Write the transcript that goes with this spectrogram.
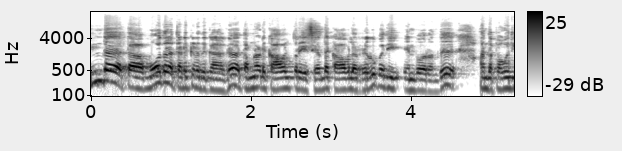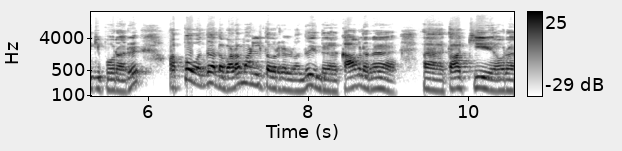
இந்த த மோதலை தடுக்கிறதுக்காக தமிழ்நாடு காவல்துறையை சேர்ந்த காவலர் ரகுபதி என்பவர் வந்து அந்த பகுதிக்கு போறாரு. அப்போ வந்து அந்த வட மாநிலத்தவர்கள் வந்து இந்த காவலரை தாக்கி அவரை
